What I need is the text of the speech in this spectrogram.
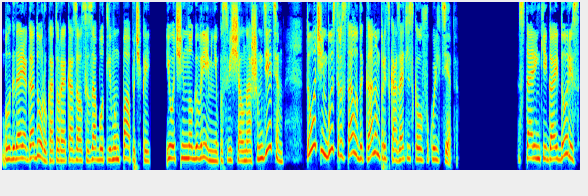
благодаря Гадору, который оказался заботливым папочкой и очень много времени посвящал нашим детям, то очень быстро стала деканом предсказательского факультета. Старенький Гайдорис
